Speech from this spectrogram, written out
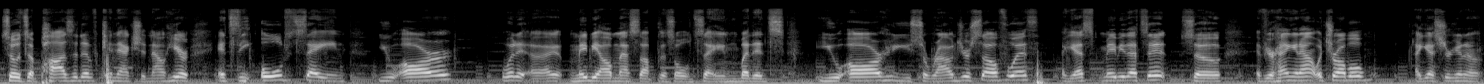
So it's a positive connection. Now, here, it's the old saying you are what it, uh, maybe I'll mess up this old saying, but it's you are who you surround yourself with. I guess maybe that's it. So if you're hanging out with trouble, I guess you're going to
